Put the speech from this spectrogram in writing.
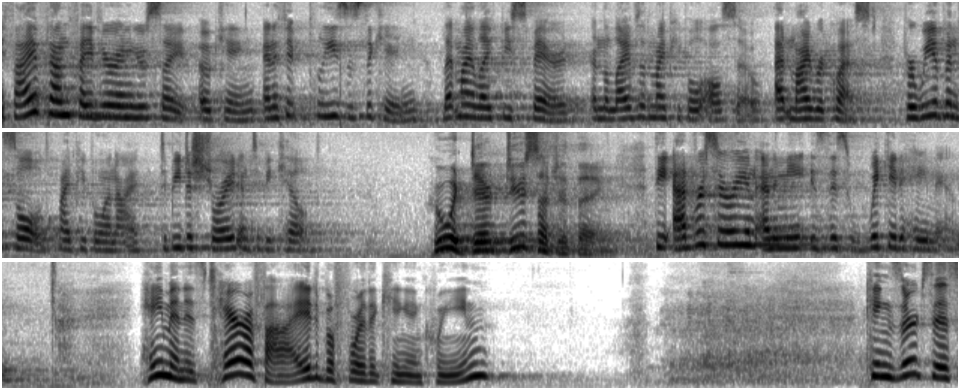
If I have found favor in your sight, O king, and if it pleases the king, let my life be spared, and the lives of my people also, at my request. For we have been sold, my people and I, to be destroyed and to be killed. Who would dare do such a thing? The adversary and enemy is this wicked Haman. Haman is terrified before the king and queen. King Xerxes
